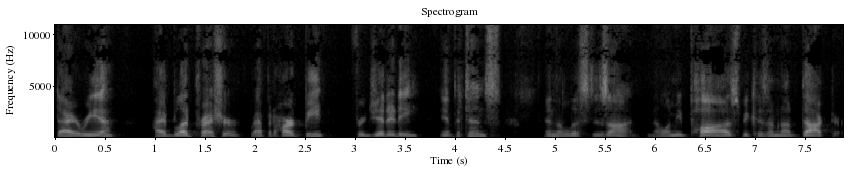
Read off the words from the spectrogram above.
diarrhea, high blood pressure, rapid heartbeat, frigidity, impotence, and the list is on. Now, let me pause because I'm not a doctor.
